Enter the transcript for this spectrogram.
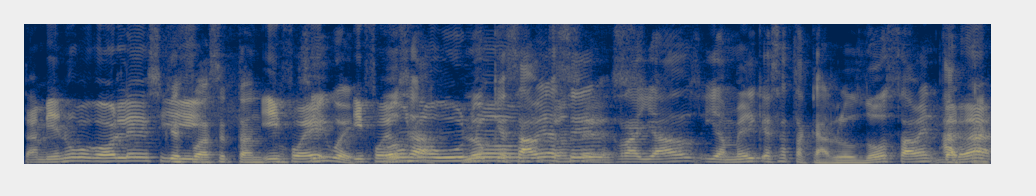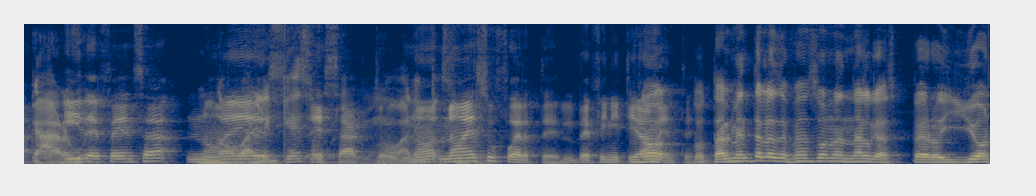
también hubo goles y... Que fue hace tanto. Y fue, Sí, güey. y fue O sea, 1-1. Lo que sabe hacer entonces, Rayados y América es atacar. Los dos saben ¿Verdad? atacar. y defensa no, No es... valen queso, exacto. no es su fuerte, definitivamente. No, totalmente las defensas son las nalgas, pero yo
